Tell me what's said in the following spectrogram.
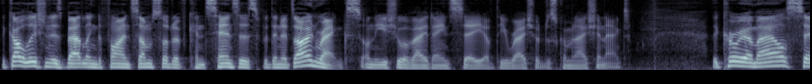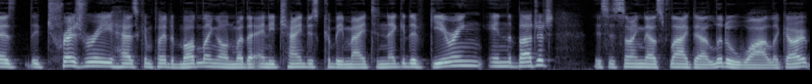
The coalition is battling to find some sort of consensus within its own ranks on the issue of 18C of the Racial Discrimination Act. The Courier Mail says the Treasury has completed modelling on whether any changes could be made to negative gearing in the budget. This is something that was flagged a little while ago.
